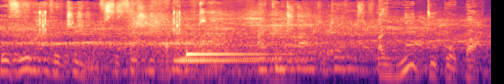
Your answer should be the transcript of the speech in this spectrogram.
If you have a gem of sufficient quality, I can try to do it. I need to go back.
